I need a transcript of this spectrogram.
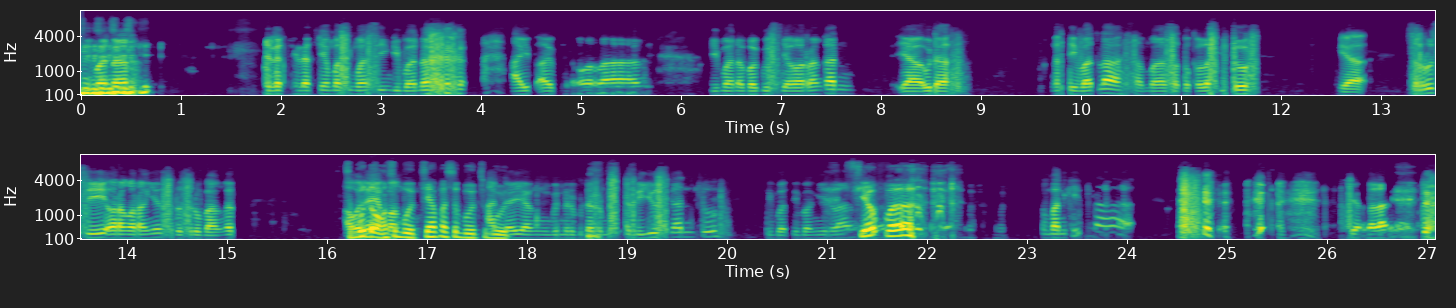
gimana jelek-jeleknya masing-masing gimana aib-aibnya orang gimana bagusnya orang kan ya udah ngerti banget lah sama satu kelas gitu. Ya seru sih orang-orangnya seru-seru banget sebut dong, sebut. Siapa sebut? Sebut. ada yang bener-bener misterius kan tuh tiba-tiba ngilang Siapa? teman kita siapa lagi tuh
